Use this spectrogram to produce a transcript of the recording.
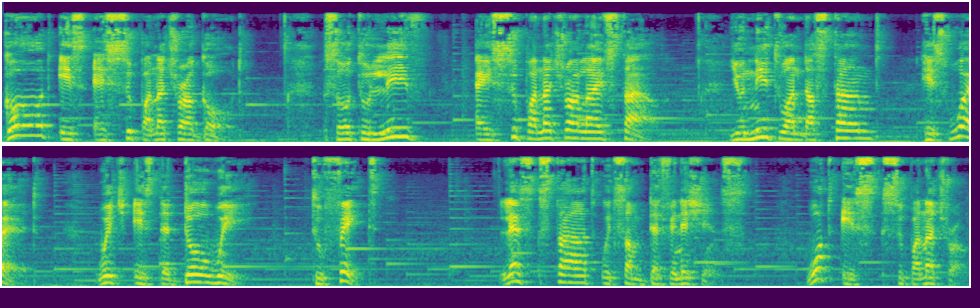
God is a supernatural God. So, to live a supernatural lifestyle, you need to understand His Word, which is the doorway to faith. Let's start with some definitions. What is supernatural?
